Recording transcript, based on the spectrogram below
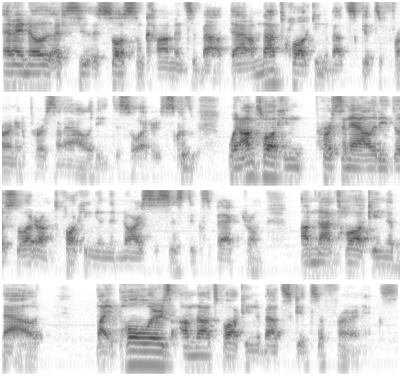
And I know I've see, I saw some comments about that. I'm not talking about schizophrenic personality disorders because when I'm talking personality disorder, I'm talking in the narcissistic spectrum. I'm not talking about bipolars. I'm not talking about schizophrenics.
